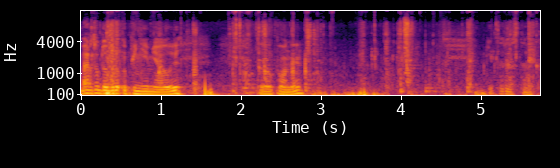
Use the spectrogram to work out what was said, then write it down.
bardzo dobre opinie miały te opony. I teraz tak.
